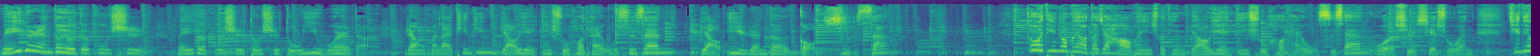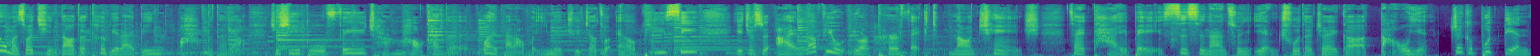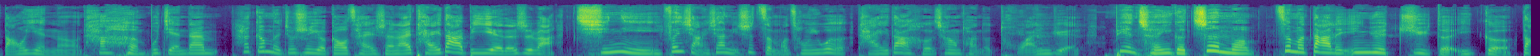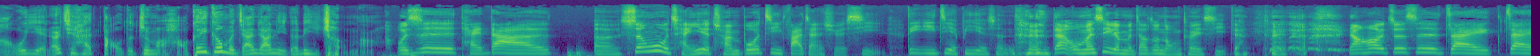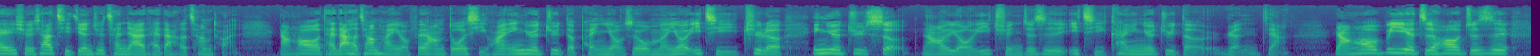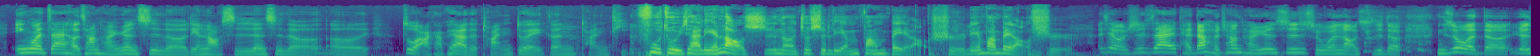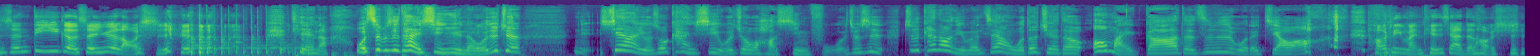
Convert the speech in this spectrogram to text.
每一个人都有一个故事，每一个故事都是独一无二的。让我们来听听表演艺术后台五四三表艺人的狗戏三。各位听众朋友，大家好，欢迎收听表演艺术后台五四三，我是谢淑文。今天我们所请到的特别来宾，哇，不得了！这是一部非常好看的外百老汇音乐剧，叫做 LPC，也就是 I Love You, You're Perfect, Now Change，在台北四四南村演出的这个导演。这个不点导演呢，他很不简单，他根本就是一个高材生，来台大毕业的是吧？请你分享一下，你是怎么从一位台大合唱团的团员，变成一个这么这么大的音乐剧的一个导演，而且还导的这么好？可以跟我们讲讲你的历程吗？我是台大呃生物产业传播暨发展学系。第一届毕业生，但我们系原本叫做农推系这样对，然后就是在在学校期间去参加了台大合唱团，然后台大合唱团有非常多喜欢音乐剧的朋友，所以我们又一起去了音乐剧社，然后有一群就是一起看音乐剧的人这样，然后毕业之后就是因为在合唱团认识了连老师，认识了呃。做阿卡贝拉的团队跟团体，附注一下，连老师呢就是连方贝老师，连方贝老师。而且我是在台大合唱团认识淑文老师的，你是我的人生第一个声乐老师。天哪，我是不是太幸运了？我就觉得。你现在有时候看戏，我就觉得我好幸福，就是就是看到你们这样，我都觉得 Oh my God，这是是我的骄傲？桃李满天下的老师。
